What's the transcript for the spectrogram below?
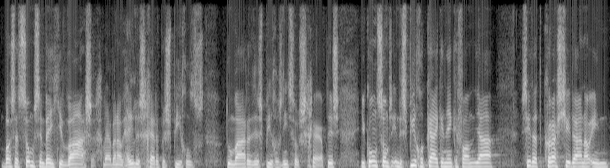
was het soms een beetje wazig. We hebben nou hele scherpe spiegels. Toen waren de spiegels niet zo scherp. Dus je kon soms in de spiegel kijken en denken van, ja, zit dat krasje daar nou in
